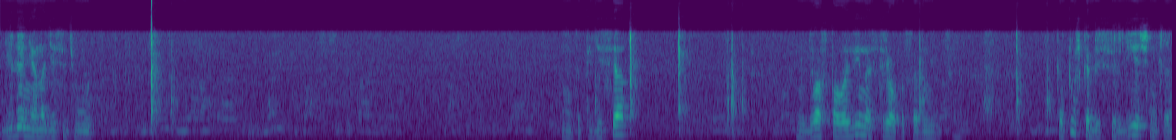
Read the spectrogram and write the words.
Деление на 10 вольт. Это 50. Ну, Два с половиной стрелка согнется. Катушка без сердечника.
